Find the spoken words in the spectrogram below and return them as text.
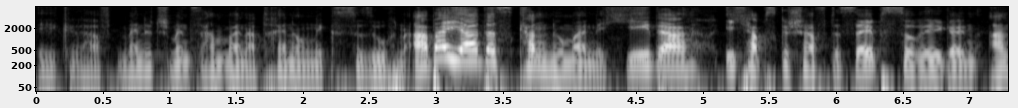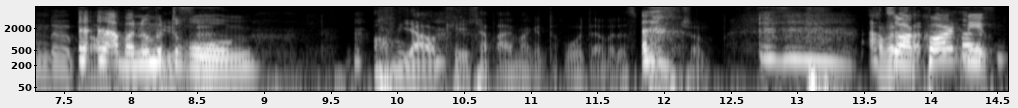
Ekelhaft. Managements haben bei einer Trennung nichts zu suchen. Aber ja, das kann nun mal nicht jeder. Ich hab's geschafft, es selbst zu regeln. Andere brauchen Aber nur mit Hilfe. Drohung. Oh ja, okay, ich habe einmal gedroht, aber das passt schon. Aber So, Courtney, geholfen.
